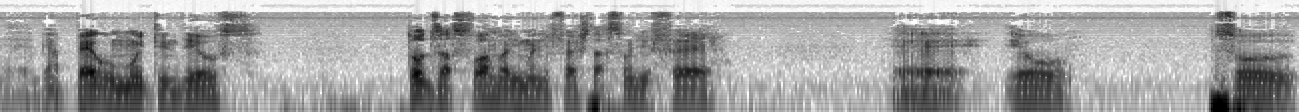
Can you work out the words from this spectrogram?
é, me apego muito em Deus. Todas as formas de manifestação de fé, é, eu sou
